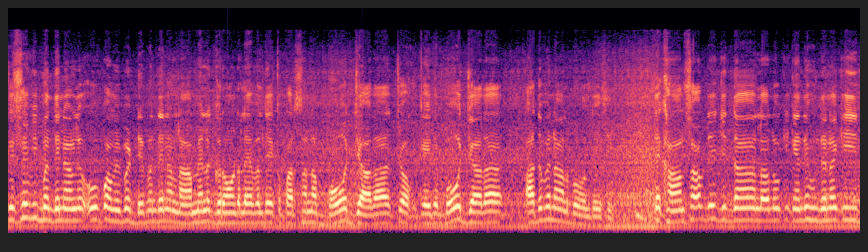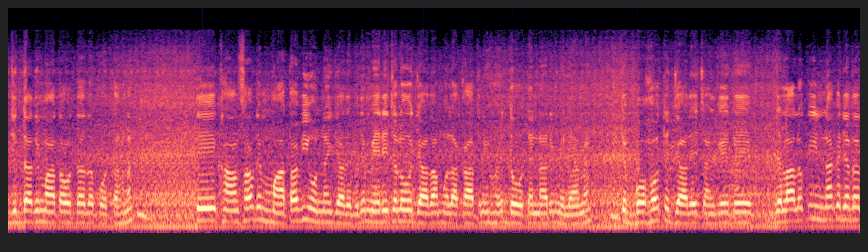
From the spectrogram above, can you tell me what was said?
ਕਿਸੇ ਵੀ ਬੰਦੇ ਨਾਲ, ਉਹ ਭਾਵੇਂ ਵੱਡੇ ਬੰਦੇ ਨਾਲ ਨਾ ਮਿਲ ਗਰਾਊਂਡ ਲੈਵਲ ਦੇ ਇੱਕ ਪਰਸਨ ਨਾਲ ਬਹੁਤ ਜ਼ਿਆਦਾ ਝੁਕ ਕੇ ਤੇ ਬਹੁਤ ਜ਼ਿਆਦਾ ਅਦਬ ਨਾਲ ਬੋਲਦੇ ਸੀ। ਤੇ ਖਾਨ ਸਾਹਿਬ ਦੇ ਜਿੱਦਾਂ ਲਾ ਲਓ ਕਿ ਕਹਿੰਦੇ ਹੁੰਦੇ ਨਾ ਕਿ ਜਿੱਦਾਂ ਦੀ ਮਾਤਾ ਉਦਾਂ ਦਾ ਪੁੱਤ, ਹਨਾ? ਤੇ ਖਾਨ ਸਾਹਿਬ ਦੇ ਮਾਤਾ ਵੀ ਓਨਾ ਹੀ ਜ਼ਿਆਦਾ ਵਧੀਆ। ਮੇਰੇ ਚਲੋ ਜ਼ਿਆਦਾ ਮੁਲਾਕਾਤ ਨਹੀਂ ਹੋਈ ਦੋ ਤਿੰਨ ਵਾਰੀ ਮਿਲਿਆ ਮੈਂ ਤੇ ਬਹੁਤ ਜ਼ਿਆਦਾ ਚੰਗੇ ਤੇ ਜੇ ਲਾ ਲਓ ਕਿ ਇੰਨਾ ਕੁ ਜ਼ਿਆਦਾ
